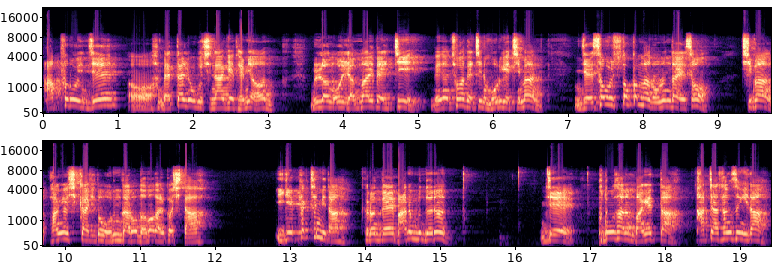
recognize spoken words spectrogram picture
앞으로 이제 어, 한 몇 달 정도 지나게 되면 물론 올 연말이 될지 내년 초가 될지는 모르겠지만 이제 서울 수도권만 오른다 해서 지방 광역시까지도 오른다로 넘어갈 것이다. 이게 팩트입니다. 그런데 많은 분들은 이제 부동산은 망했다. 가짜 상승이다.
